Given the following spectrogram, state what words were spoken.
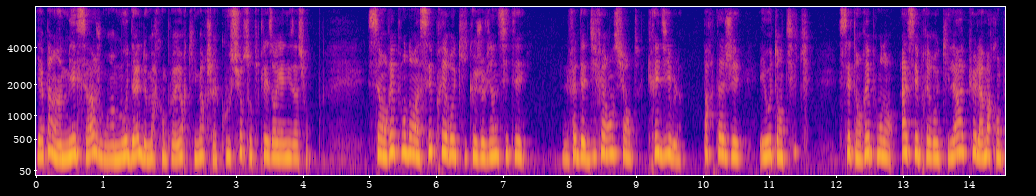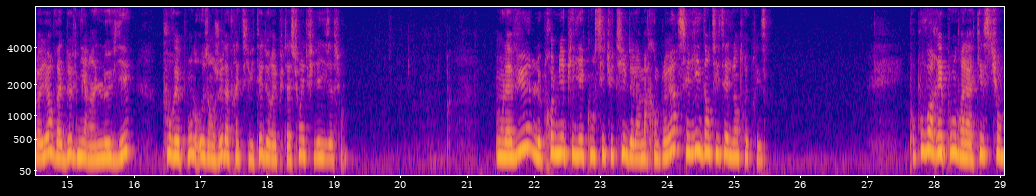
Il n'y a pas un message ou un modèle de marque employeur qui marche à coup sûr sur toutes les organisations. C'est en répondant à ces prérequis que je viens de citer, le fait d'être différenciante, crédible, partagée et authentique, c'est en répondant à ces prérequis-là que la marque employeur va devenir un levier pour répondre aux enjeux d'attractivité, de réputation et de fidélisation. On l'a vu, le premier pilier constitutif de la marque employeur, c'est l'identité de l'entreprise. Pour pouvoir répondre à la question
